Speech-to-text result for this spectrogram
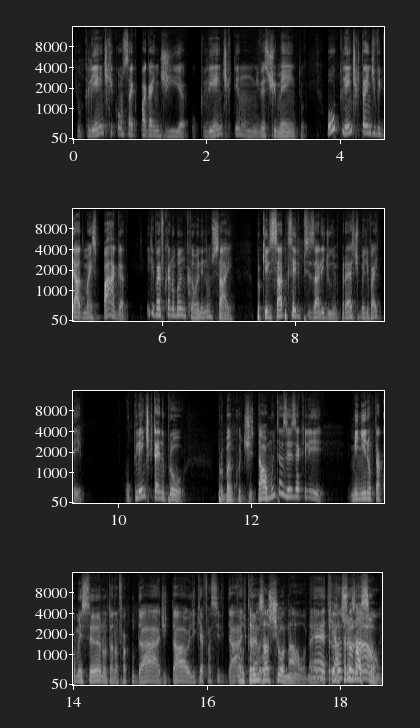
Que o cliente que consegue pagar em dia, o cliente que tem um investimento, ou o cliente que está endividado, mas paga, ele vai ficar no bancão, ele não sai. Porque ele sabe que se ele precisar ali de um empréstimo, ele vai ter. O cliente que está indo pro, pro banco digital, muitas vezes é aquele menino que está começando, está na faculdade e tal, ele quer facilidade. É o transacional, né? É, Ele quer a transacional. transação.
